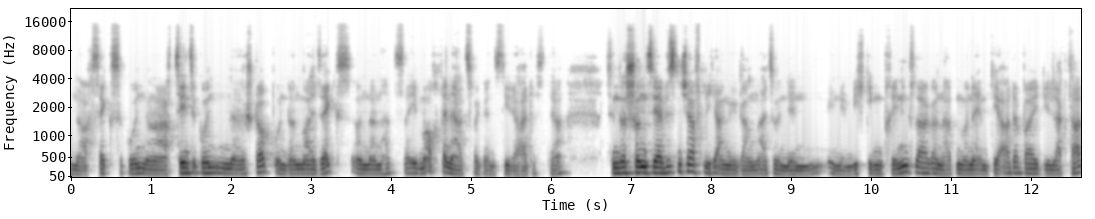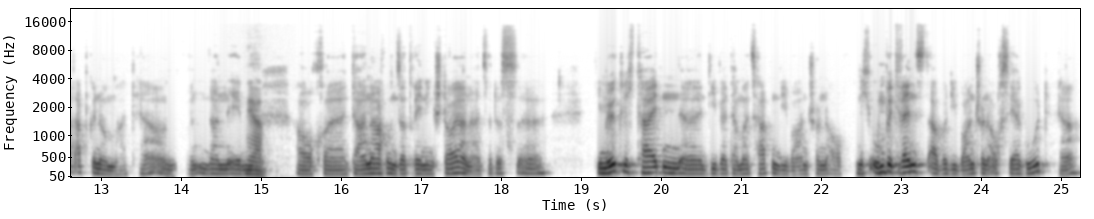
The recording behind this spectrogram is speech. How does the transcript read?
nach sechs Sekunden oder nach zehn Sekunden äh, Stopp und dann mal sechs und dann hat es eben auch deine Herzfrequenz, die du hattest. Ja. Sind das schon sehr wissenschaftlich angegangen. Also in den, in den wichtigen Trainingslagern hatten wir eine MTA dabei, die Laktat abgenommen hat. Ja, und konnten dann eben Ja. auch äh, danach unser Training steuern. Also das, äh, die Möglichkeiten, äh, die wir damals hatten, die waren schon auch nicht unbegrenzt, aber die waren schon auch sehr gut. Ja.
